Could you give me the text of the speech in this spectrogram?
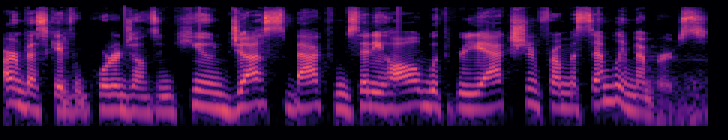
Our investigative reporter, Jonson Kuhn, just back from City Hall with reaction from Assembly members.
